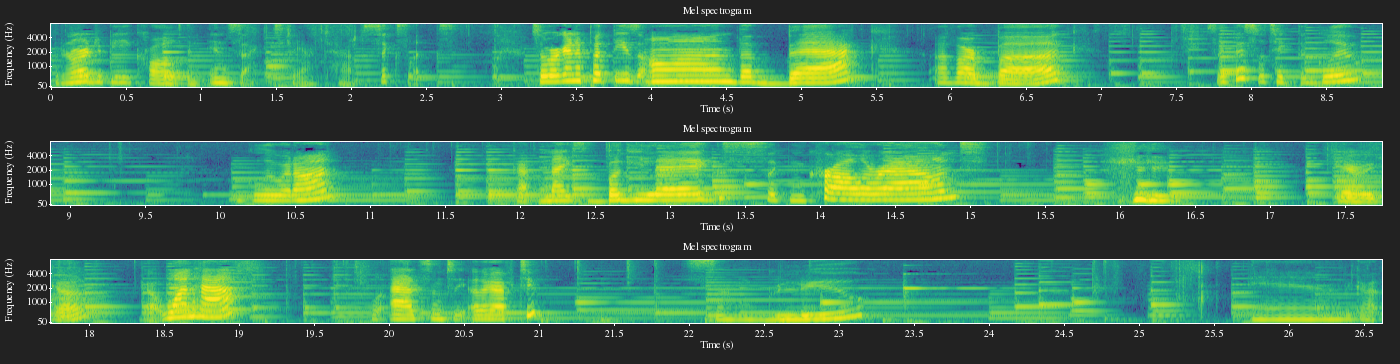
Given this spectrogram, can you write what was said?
But in order to be called an insect, they have to have six legs. So we're gonna put these on the back of our bug. So this, we'll take the glue, glue it on. Got nice buggy legs that can crawl around. there we go. Got one half. We'll add some to the other half too. Some glue. And we got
